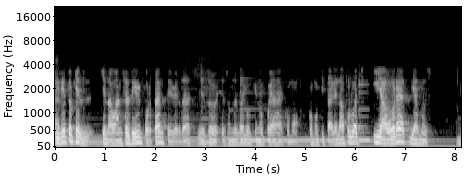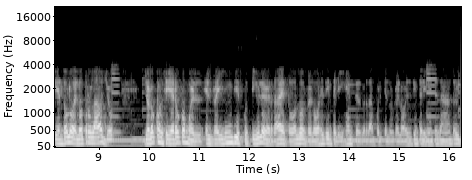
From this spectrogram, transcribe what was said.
sí siento que el, que el avance ha sido importante, ¿verdad? Eso, eso no es algo que no pueda como, como quitar el Apple Watch. Y ahora, digamos, viéndolo del otro lado, yo, yo lo considero como el, el rey indiscutible, ¿verdad? De todos los relojes inteligentes, ¿verdad? Porque los relojes inteligentes de Android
